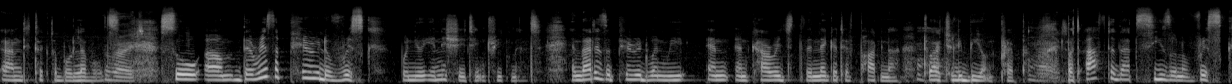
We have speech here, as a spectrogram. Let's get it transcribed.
undetectable levels. Right. So um, there is a period of risk when you're initiating treatment. And that is a period when we en encourage the negative partner uh -huh. to uh-huh. actually be on PrEP. Right. But after that season of risk,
